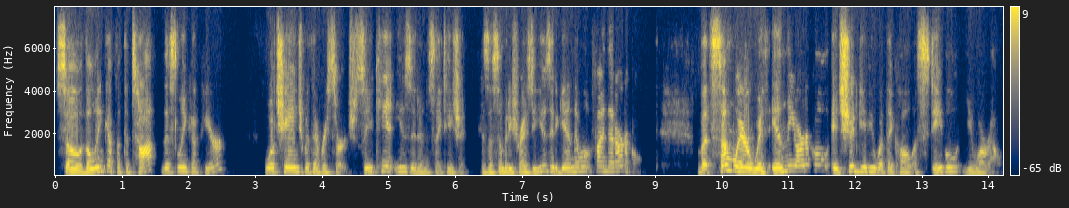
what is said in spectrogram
So the link up at the top, this link up here, will change with every search. So you can't use it in a citation because if somebody tries to use it again, they won't find that article. But somewhere within the article, it should give you what they call a stable URL.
